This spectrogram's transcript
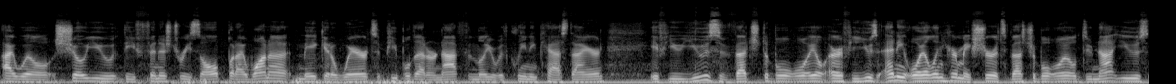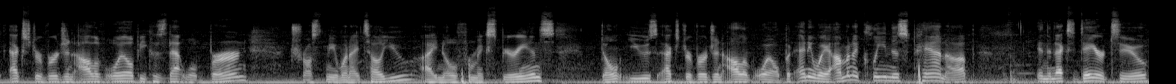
I will show you the finished result, but I wanna make it aware to people that are not familiar with cleaning cast iron. If you use vegetable oil, or if you use any oil in here, make sure it's vegetable oil. Do not use extra virgin olive oil because that will burn. Trust me when I tell you, I know from experience, don't use extra virgin olive oil. But anyway, I'm gonna clean this pan up in the next day or two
